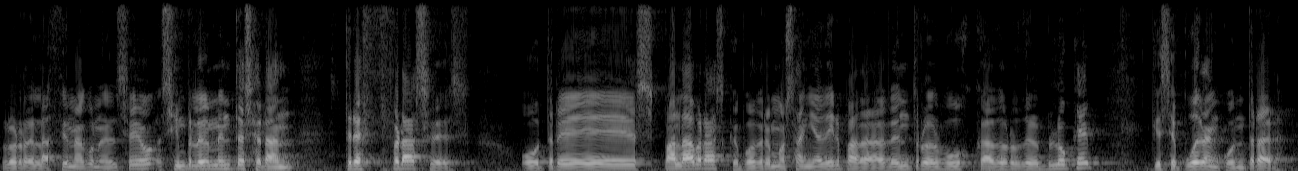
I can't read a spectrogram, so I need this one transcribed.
lo relaciona con el SEO. Simplemente serán tres frases o tres palabras que podremos añadir para dentro del buscador del bloque que se pueda encontrar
